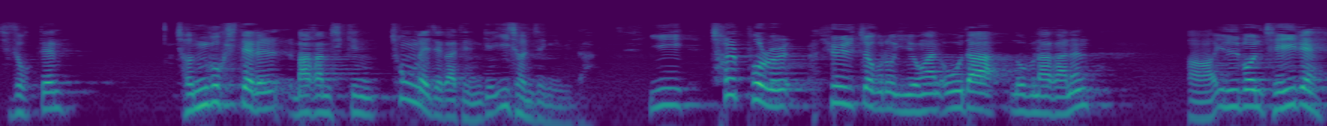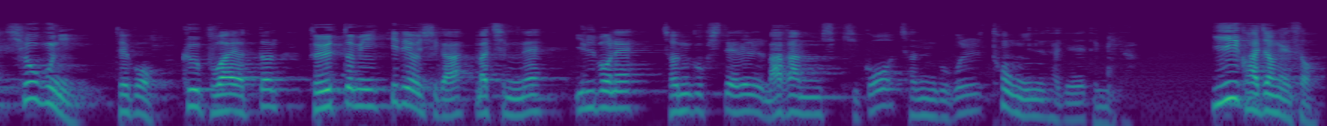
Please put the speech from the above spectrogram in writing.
지속된 전국 시대를 마감시킨 총매제가 된 게 이 전쟁입니다. 이 철포를 효율적으로 이용한 오다 노부나가는 어, 일본 제1의 쇼군이 되고 그 부하였던 도요토미 히데요시가 마침내 일본의 전국 시대를 마감시키고 전국을 통일하게 됩니다. 이 과정에서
